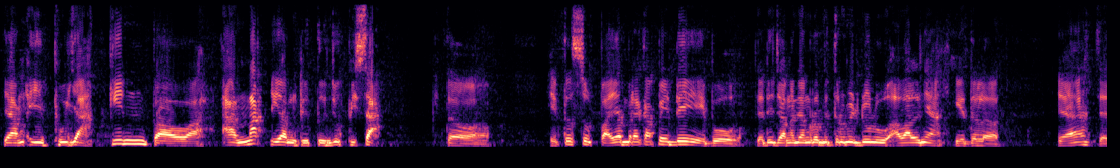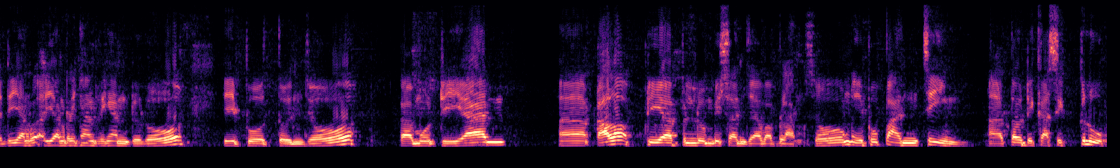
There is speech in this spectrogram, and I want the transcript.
Yang Ibu yakin bahwa anak yang ditunjuk bisa. Gitu. Itu supaya mereka pede bu. Jadi jangan yang rumit-rumit dulu awalnya gitu loh. Ya jadi yang yang ringan-ringan dulu ibu tunjuk. Kemudian uh, kalau dia belum bisa jawab langsung ibu pancing atau dikasih clue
